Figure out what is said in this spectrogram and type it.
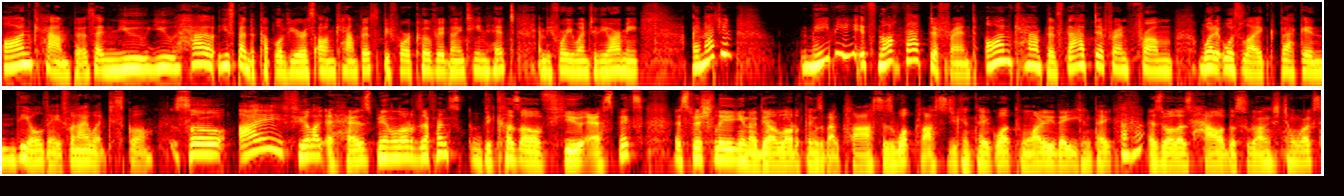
on campus, and you you have you spent a couple of years on campus before COVID 19 hit and before you went to the army. I imagine maybe it's not that different on campus, that different from what it was like back in the old days when I went to school. So I feel like it has been a lot of difference because of few aspects. Especially, you know, there are a lot of things about classes, what classes you can take, what 동아리 that you can take, Uh-huh. as well as how the 수강 신청 works.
